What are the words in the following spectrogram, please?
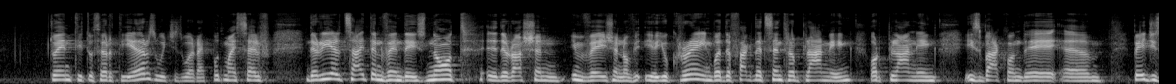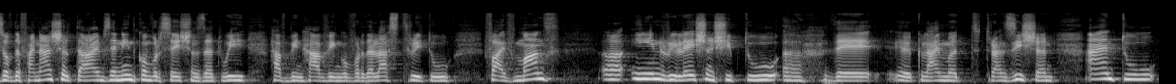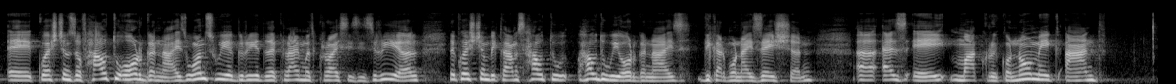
20 to 30 years, which is where I put myself, the real Zeitenwende is not uh, the Russian invasion of uh, Ukraine, but the fact that central planning or planning is back on the um, pages of the Financial Times and in conversations that we have been having over the last three to five months uh, in relationship to uh, the uh, climate transition and to uh, questions of how to organize. Once we agree that the climate crisis is real, the question becomes how, to, how do we organize decarbonization uh, as a macroeconomic and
